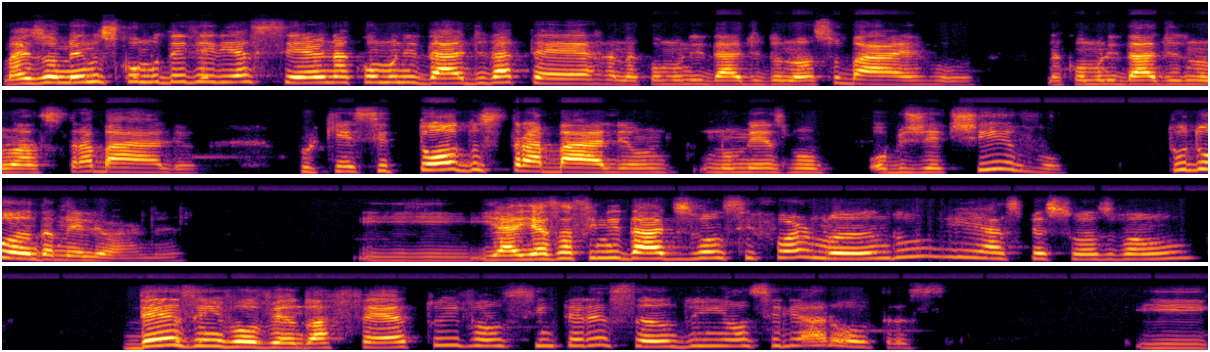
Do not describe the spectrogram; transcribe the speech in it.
Mais ou menos como deveria ser na comunidade da terra, na comunidade do nosso bairro, na comunidade do nosso trabalho. Porque se todos trabalham no mesmo objetivo, tudo anda melhor, né? E, e aí as afinidades vão se formando e as pessoas vão desenvolvendo afeto e vão se interessando em auxiliar outras. E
